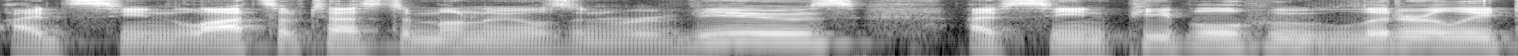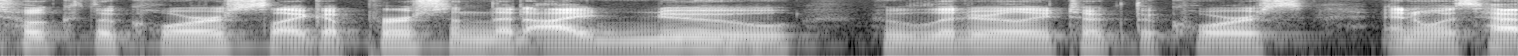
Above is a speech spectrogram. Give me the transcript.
I'd seen lots of testimonials and reviews. I've seen people who literally took the course, like a person that I knew who literally took the course and was having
